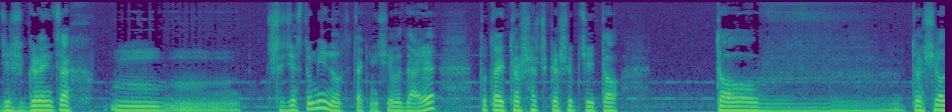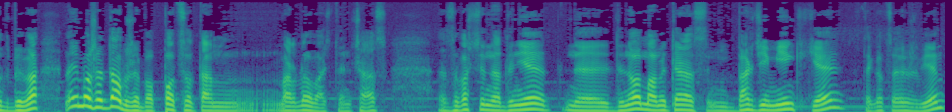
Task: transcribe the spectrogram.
gdzieś w granicach mm, 30 minut, tak mi się wydaje. Tutaj troszeczkę szybciej to, to, to się odbywa. No i może dobrze, bo po co tam marnować ten czas. Zobaczcie na dnie, e, dno mamy teraz bardziej miękkie, z tego co już wiem.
